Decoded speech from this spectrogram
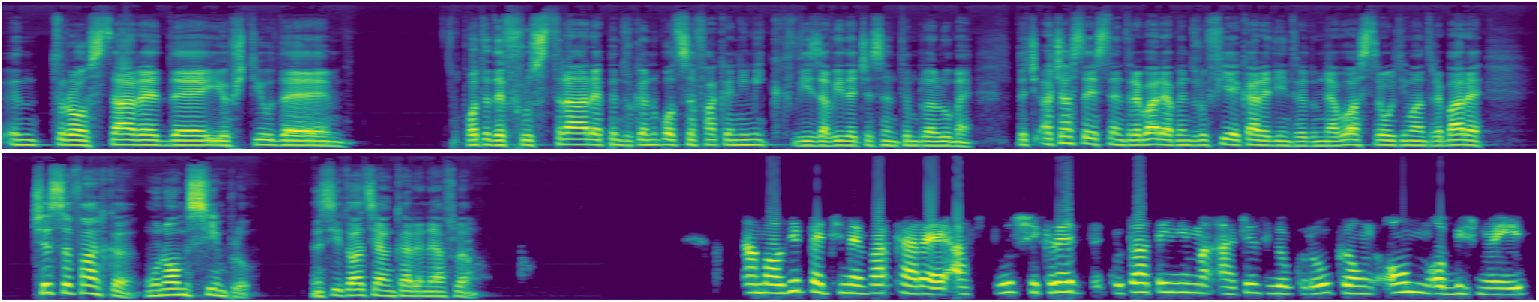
într-o stare de, eu știu, de poate de frustrare pentru că nu pot să facă nimic vis-a-vis de ce se întâmplă în lume. Deci aceasta este întrebarea pentru fiecare dintre dumneavoastră, ultima întrebare. Ce să facă un om simplu în situația în care ne aflăm? Am auzit pe cineva care a spus și cred cu toată inima acest lucru, că un om obișnuit,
